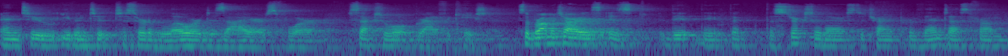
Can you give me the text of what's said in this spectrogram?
and to even to, to sort of lower desires for sexual gratification. So brahmacharya is, is the, the, the, the stricture there is to try and prevent us from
